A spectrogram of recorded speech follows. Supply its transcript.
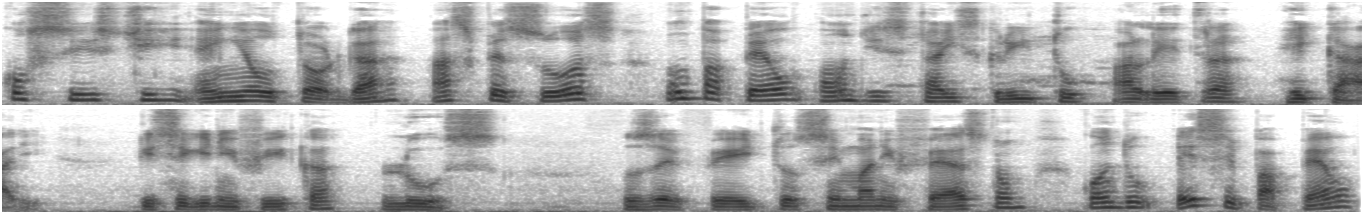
consiste em outorgar às pessoas um papel onde está escrito a letra Ricari, que significa luz. Os efeitos se manifestam quando esse papel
